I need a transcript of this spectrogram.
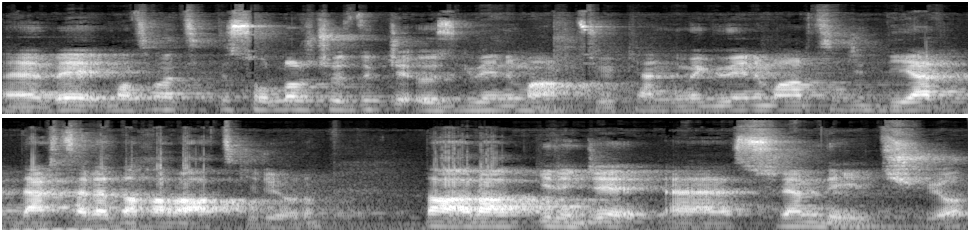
Ee, ve matematikte soruları çözdükçe özgüvenim artıyor. Kendime güvenim artınca diğer derslere daha rahat giriyorum. Daha rahat girince e, sürem de yetişiyor.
